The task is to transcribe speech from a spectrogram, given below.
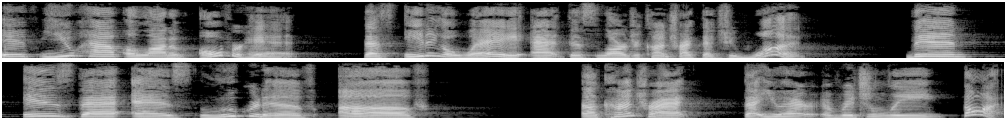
If you have a lot of overhead that's eating away at this larger contract that you've won, then is that as lucrative of a contract that you had originally thought?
